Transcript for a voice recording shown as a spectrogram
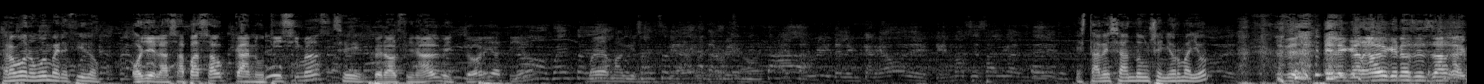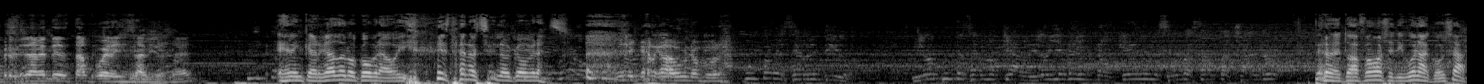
Pero bueno, muy merecido. Oye, las ha pasado canutísimas. Sí. Pero al final, victoria, tío. Vaya máquina. ¿Está besando a un señor mayor? El encargado de que no se salga y precisamente está fuera y se ha salido, ¿sabes? El encargado no cobra hoy. Esta noche no cobras. Le carga uno por punto de ser rendido. Y luego a punto de ser noqueado. Y luego llega y noquea en el segundo asalto a Chandler. Pero de todas formas, os digo una cosa.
